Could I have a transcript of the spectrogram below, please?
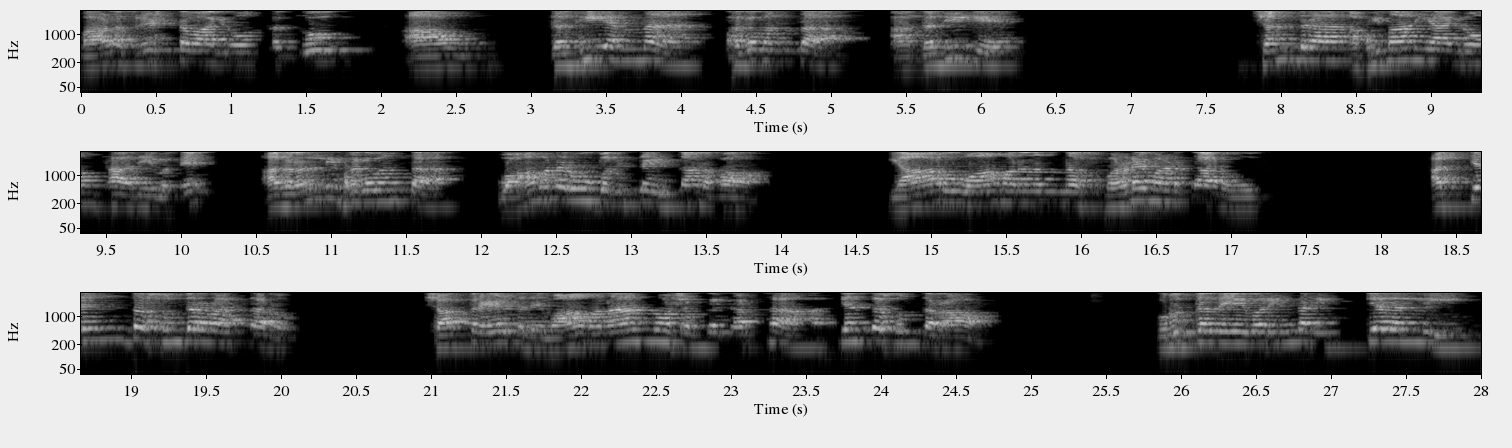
ಬಹಳ ಶ್ರೇಷ್ಠವಾಗಿರುವಂಥದ್ದು ಆ ದಧಿಯನ್ನ ಭಗವಂತ ಆ ದಧಿಗೆ ಚಂದ್ರ ಅಭಿಮಾನಿಯಾಗಿರುವಂತಹ ದೇವತೆ. ಅದರಲ್ಲಿ ಭಗವಂತ ವಾಮನ ರೂಪದಿಂದ ಇರ್ತಾನಪ್ಪ. ಯಾರು ವಾಮನನನ್ನ ಸ್ಮರಣೆ ಮಾಡ್ತಾರೋ, ಅತ್ಯಂತ ಸುಂದರರಾಗ್ತಾರೋ. ಶಾಸ್ತ್ರ ಹೇಳ್ತದೆ, ವಾಮನ ಅನ್ನೋ ಶಬ್ದಕ್ಕೆ ಅರ್ಥ ಅತ್ಯಂತ ಸುಂದರ. ರುದ್ರದೇವರಿಂದ ನಿತ್ಯದಲ್ಲಿ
